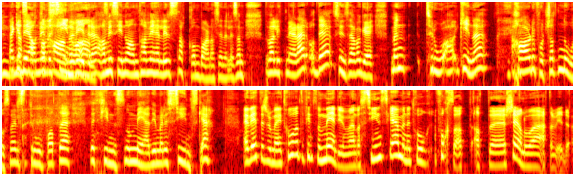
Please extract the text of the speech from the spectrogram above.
det, er ikke det han vil ha med videre. Han vil si noe annet. Han vil heller snakke om barna sine, liksom. Det var litt mer der, og det syns jeg var gøy. Men tro, Kine, har du fortsatt noe som helst tro på at det, det fins noe medium eller synske? Jeg vet ikke om jeg tror at det finnes noe medium eller synske, men jeg tror fortsatt at det skjer noe etter vi dør.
